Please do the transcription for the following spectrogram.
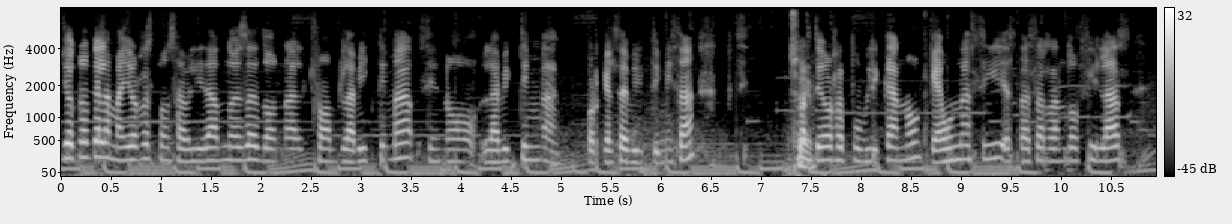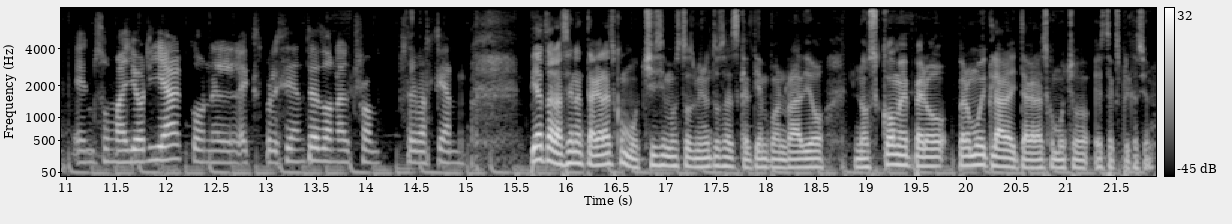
Yo creo que la mayor responsabilidad no es de Donald Trump la víctima, sino la víctima porque él se victimiza, Sí. Partido Republicano, que aún así está cerrando filas en su mayoría con el expresidente Donald Trump, Sebastián. Pia Taracena, te agradezco muchísimo estos minutos. Sabes que el tiempo en radio nos come, pero, pero muy clara y te agradezco mucho esta explicación.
